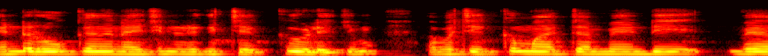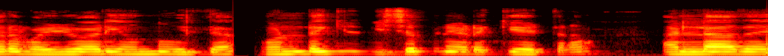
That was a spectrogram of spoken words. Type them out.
എന്റെ റൂക്കിൽ നിന്ന് നൈറ്റിനെ എടുക്കും ചെക്ക് വിളിക്കും. അപ്പോൾ ചെക്ക് മാറ്റാൻ വേണ്ടി വേറെ വഴിപാടിയൊന്നുമില്ല. ഉണ്ടെങ്കിൽ ബിഷപ്പിനെ ഇടയ്ക്ക് എത്തണം. അല്ലാതെ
